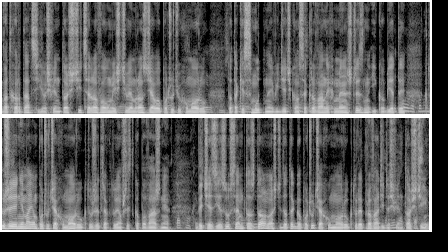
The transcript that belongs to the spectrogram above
W adhortacji o świętości celowo umieściłem rozdział o poczuciu humoru. To takie smutne widzieć konsekrowanych mężczyzn i kobiety, którzy nie mają poczucia humoru, którzy traktują wszystko poważnie. Bycie z Jezusem to zdolność do tego poczucia humoru, które prowadzi do świętości. W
